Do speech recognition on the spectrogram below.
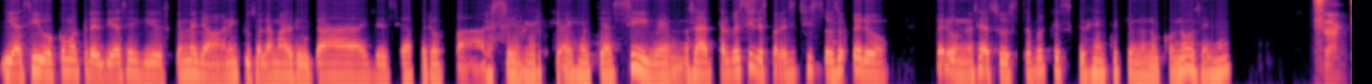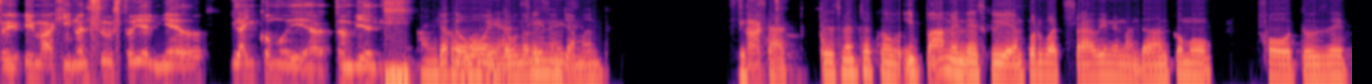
Y así hubo como tres días seguidos que me llamaban incluso a la madrugada y yo decía, pero parce, porque hay gente así, o sea, tal vez sí les parece chistoso, pero, pero uno se asusta porque es que es gente que uno no conoce, ¿no? Exacto, imagino el susto y el miedo y la incomodidad también. Ya todo momento uno le están llamando. Exacto. Entonces me tocó, y pa, me, escribían por WhatsApp y me mandaban como fotos de,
